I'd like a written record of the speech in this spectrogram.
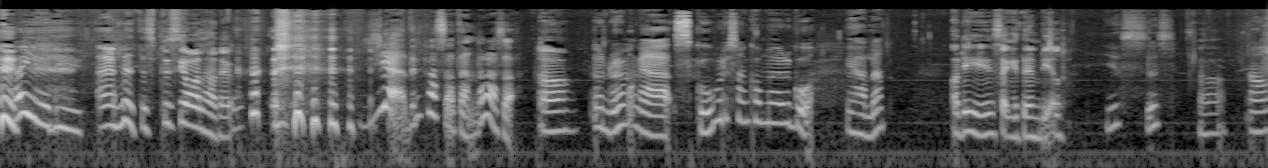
vad gör du? Eh, lite special här nu. Jädrigt vassa tänder alltså. Ja, Undrar hur många skor som kommer gå i hallen. ja det är säkert en del. Jösses. Ja. Ja.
